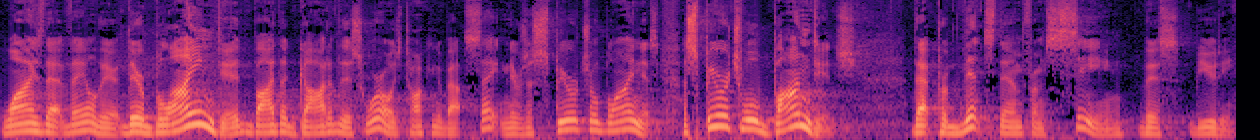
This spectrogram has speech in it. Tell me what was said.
Why is that veil there? They're blinded by the God of this world. He's talking about Satan. There's a spiritual blindness, a spiritual bondage that prevents them from seeing this beauty.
